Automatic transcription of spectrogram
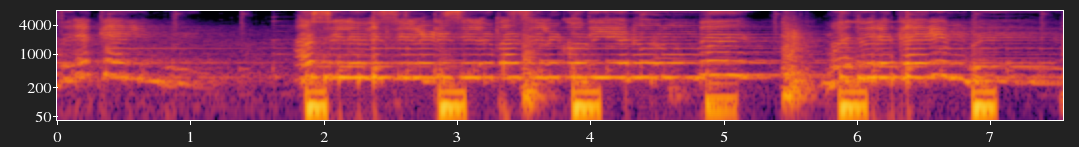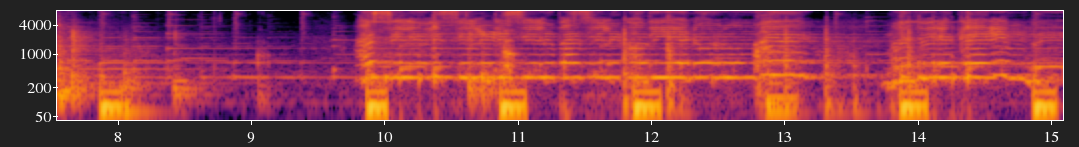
മധുരക്കരിമ്പ്. അസിൽ വിസിൽ ഡിസിൽ പസിൽ കൊതിയ നൂറുമ്പ് മധുരക്കരിമ്പ്. അസിൽ വിസിൽ ഡിസിൽ പസിൽ കൊതിയ നൂറുമ്പ് മധുരക്കരിമ്പ്.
